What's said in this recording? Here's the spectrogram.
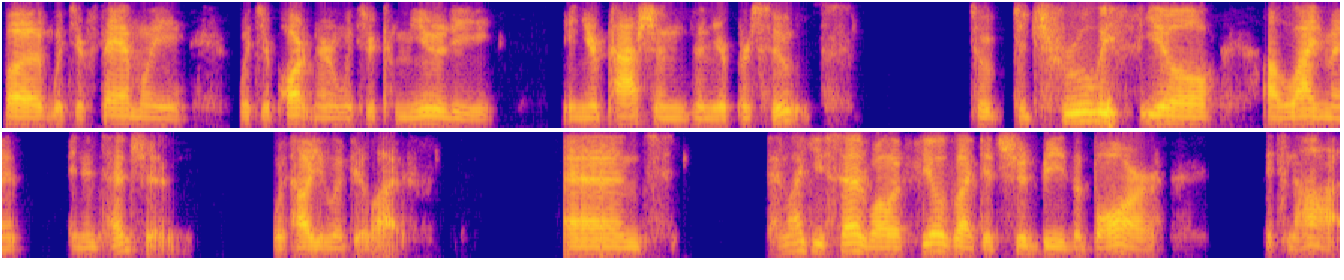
but with your family, with your partner, with your community, in your passions and your pursuits. To to truly feel alignment and intention with how you live your life. And and like you said, while it feels like it should be the bar, it's not.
